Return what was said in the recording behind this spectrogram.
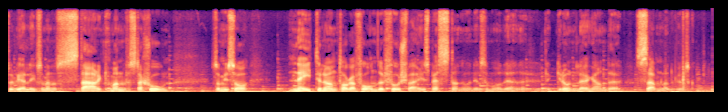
Så det blev liksom en stark manifestation som vi sa nej till löntagarfonder för Sveriges bästa. Det var det som var det, det grundläggande samlade budskapet.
